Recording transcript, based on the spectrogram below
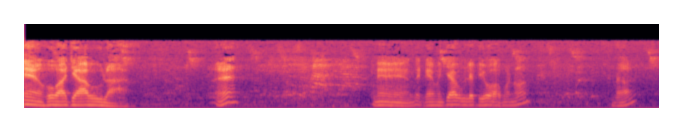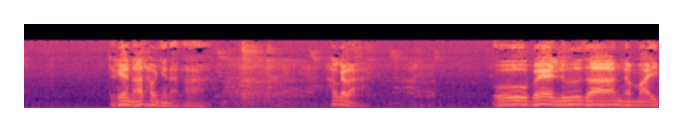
င့်ဟိုဟာကြားဘူးလားဟမ်နဲတကယ်မကြားဘူးလည်းပြောအောင်မနော်နော်တကယ်နားထောင်နေတာလားဟုတ်ကလား အိုဘဲလူသာငမိုက်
